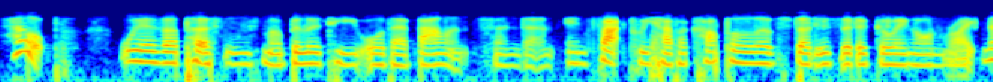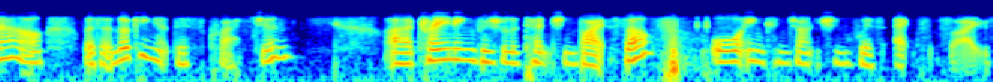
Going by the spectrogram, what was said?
help with a person's mobility or their balance? And um, in fact, we have a couple of studies that are going on right now that are looking at this question uh, training visual attention by itself or in conjunction with exercise.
